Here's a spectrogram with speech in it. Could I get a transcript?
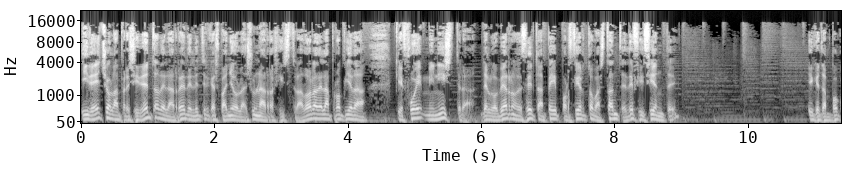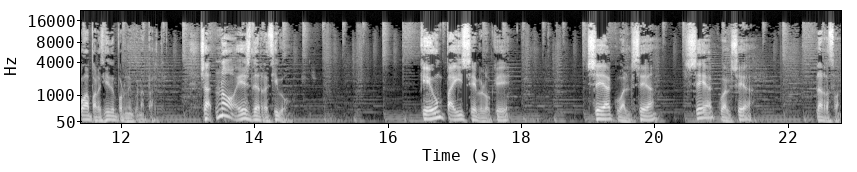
Y de hecho la presidenta de la red eléctrica española es una registradora de la propiedad que fue ministra del gobierno de ZP, por cierto, bastante deficiente, y que tampoco ha aparecido por ninguna parte. O sea, no es de recibo que un país se bloquee, sea cual sea, sea cual sea la razón,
